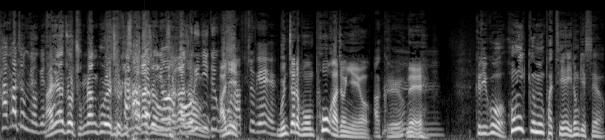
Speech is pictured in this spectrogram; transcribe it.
사가정역에서 아니야, 저 중랑구에 저기 사가정, 사가정역 사가정. 어린이 대공원 아니, 앞쪽에 문자를 보면 포 가정이에요. 아, 그래요? 네. 그리고 홍익금융 파트에 이런 게 있어요.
